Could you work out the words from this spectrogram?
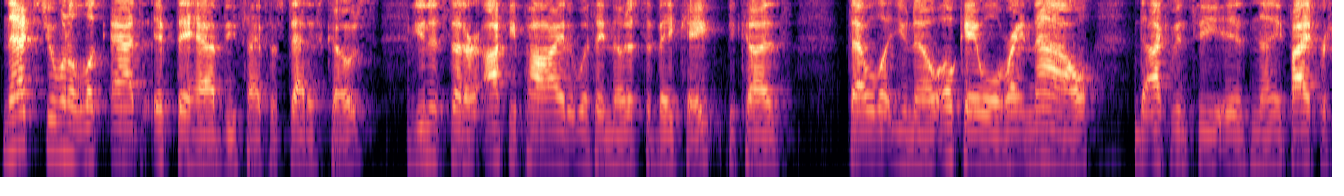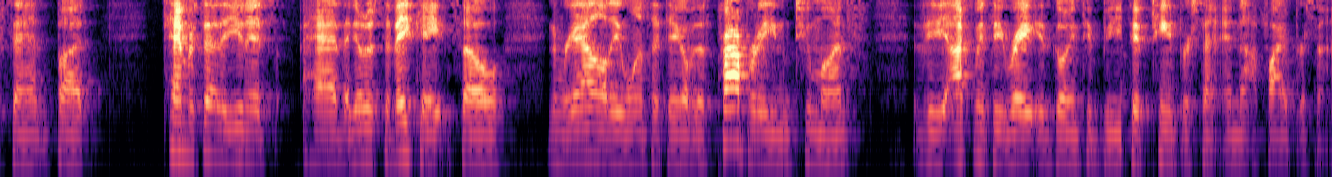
Next, you'll want to look at if they have these types of status codes. Units that are occupied with a notice to vacate, because that will let you know, okay, well, right now, the occupancy is 95%, but 10% of the units have a notice to vacate. So, in reality, once I take over this property in two months, the occupancy rate is going to be 15% and not 5%.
